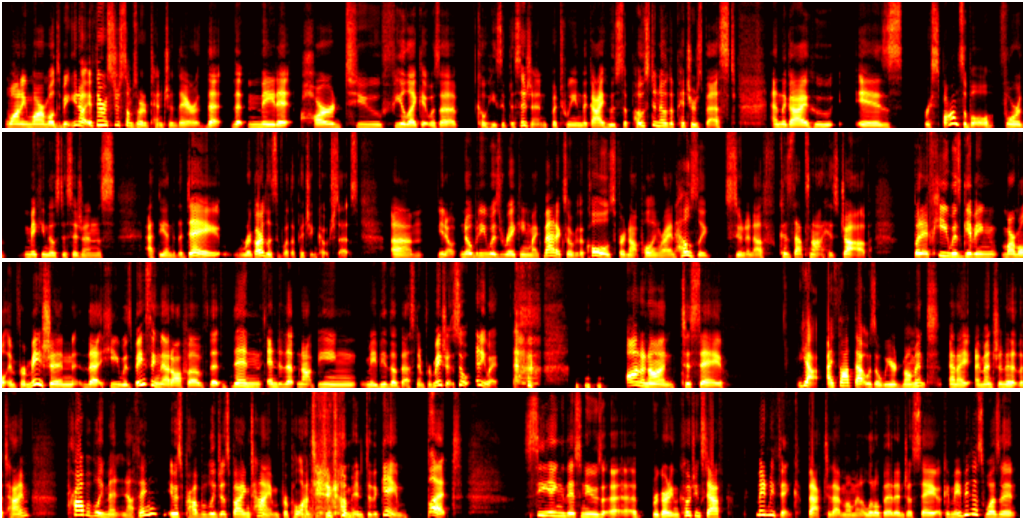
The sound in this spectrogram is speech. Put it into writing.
wanting Marmol to be, you know, if there was just some sort of tension there that that made it hard to feel like it was a cohesive decision between the guy who's supposed to know the pitchers best and the guy who is responsible for making those decisions at the end of the day, regardless of what the pitching coach says. Um, you know, nobody was raking Mike Maddux over the coals for not pulling Ryan Helsley soon enough because that's not his job. But if he was giving Marmol information that he was basing that off of, that then ended up not being maybe the best information. So, anyway, on and on to say, yeah, I thought that was a weird moment. And I, I mentioned it at the time probably meant nothing. It was probably just buying time for Pallante to come into the game. But seeing this news uh, uh, regarding the coaching staff made me think back to that moment a little bit and just say, okay, maybe this wasn't,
